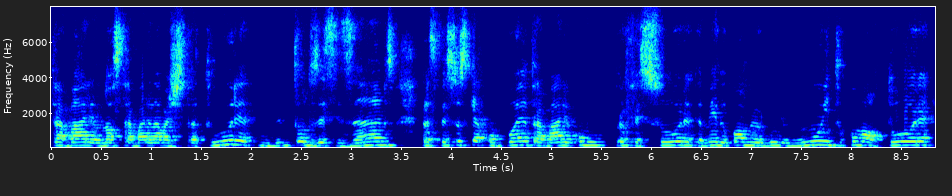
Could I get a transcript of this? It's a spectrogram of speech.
trabalho, o nosso trabalho na magistratura em todos esses anos, para as pessoas que acompanham o trabalho como professora também, do qual me orgulho muito, como autora,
